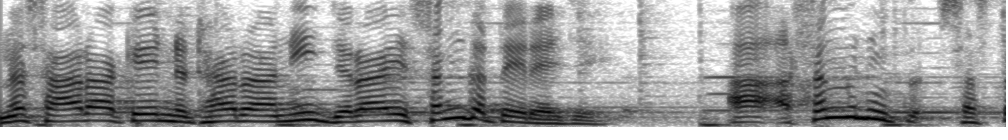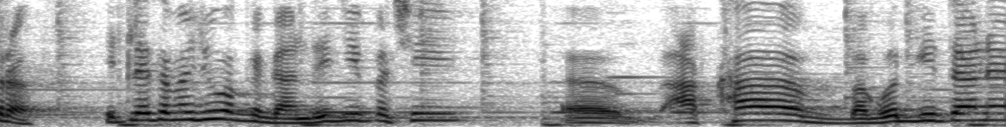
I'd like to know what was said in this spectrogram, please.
ન સારા કે નઠારાની જરાય સંગતે રહેજે. આ અસંગનું શસ્ત્ર. એટલે તમે જુઓ કે ગાંધીજી પછી આખા ભગવદ્ ગીતાને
